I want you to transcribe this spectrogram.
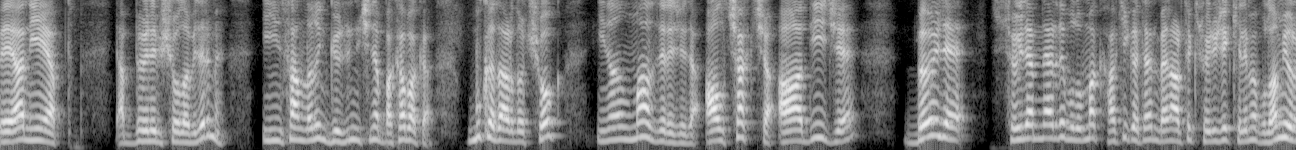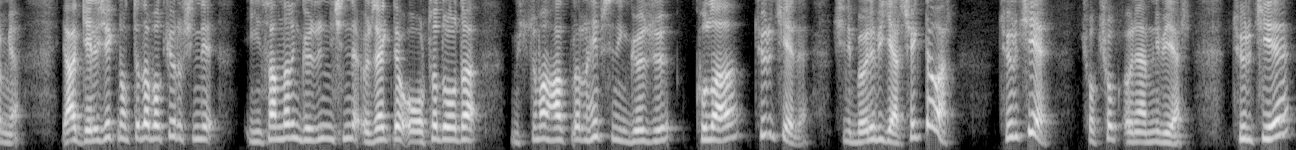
Veya niye yaptım? Ya böyle bir şey olabilir mi? İnsanların gözünün içine baka baka bu kadar da çok inanılmaz derecede alçakça, adice böyle söylemlerde bulunmak hakikaten ben artık söyleyecek kelime bulamıyorum ya. Ya gelecek noktada bakıyoruz şimdi insanların gözünün içinde özellikle Orta Doğu'da Müslüman halkların hepsinin gözü, kulağı Türkiye'de. Şimdi böyle bir gerçek de var. Türkiye çok çok önemli bir yer. Türkiye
